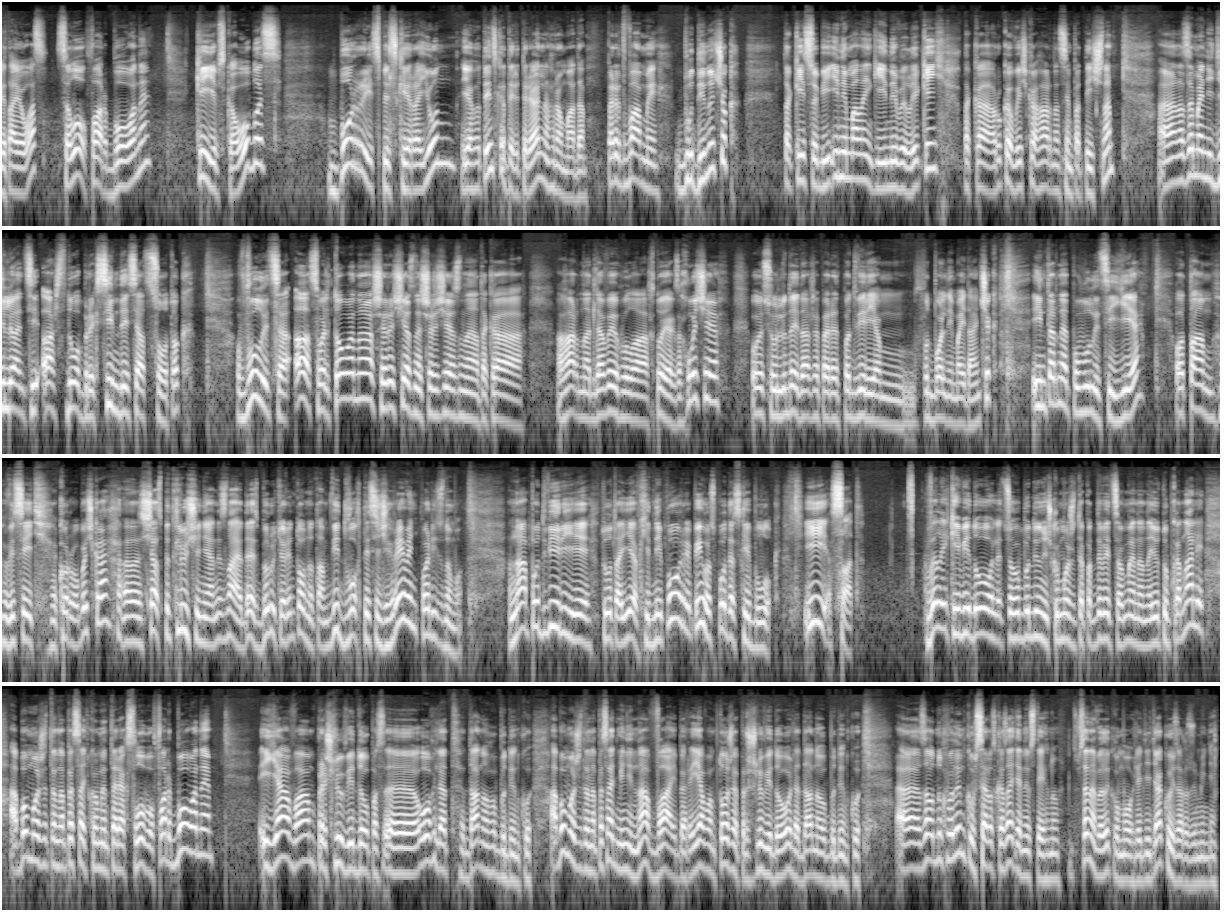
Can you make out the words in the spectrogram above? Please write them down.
Вітаю вас! Село Фарбоване, Київська область, Бориспільський район, Яготинська територіальна громада. Перед вами будиночок, такий собі і не маленький, і невеликий. Така рукавичка гарна, симпатична. На земельній ділянці аж добрих 70 соток. Вулиця асфальтована, широчезна, широчезна, така гарна для вигула, хто як захоче. Ось у людей навіть перед подвір'ям футбольний майданчик. Інтернет по вулиці є. Отам висить коробочка. Зараз підключення, не знаю, десь беруть орієнтовно там від 2000 гривень по-різному. На подвір'ї тут є вхідний погріб і господарський блок. І сад. Великий відеоогляд цього будиночку можете подивитися в мене на YouTube каналі, або можете написати в коментарях слово фарбоване. І я вам пришлю відеоогляд даного будинку. Або можете написати мені на Viber, і я вам теж пришлю відеоогляд даного будинку. Е, За одну хвилинку все розказати я не встигну. Все на великому огляді. Дякую за розуміння.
